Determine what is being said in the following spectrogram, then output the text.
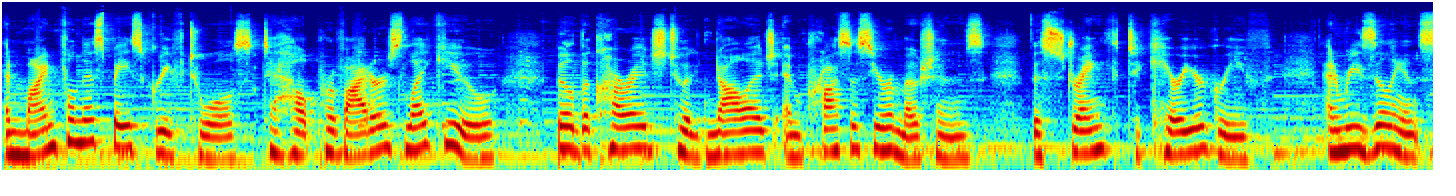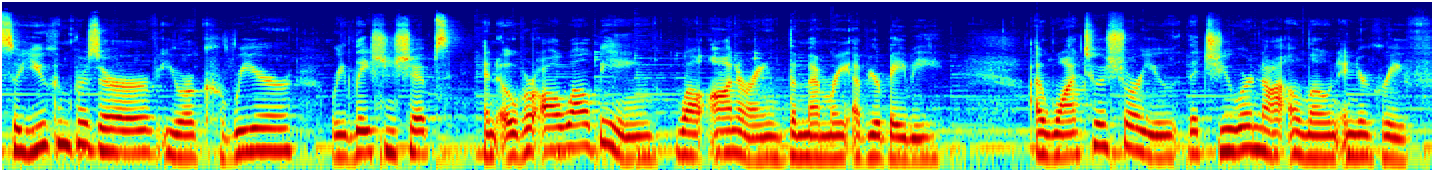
and mindfulness based grief tools to help providers like you build the courage to acknowledge and process your emotions, the strength to carry your grief, and resilience so you can preserve your career, relationships, and overall well being while honoring the memory of your baby. I want to assure you that you are not alone in your grief.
